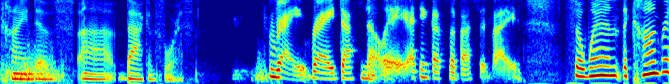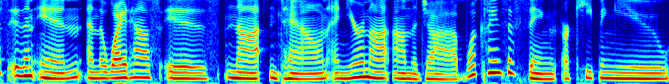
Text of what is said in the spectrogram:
kind of uh, back and forth Right, right, definitely. I think that's the best advice. So when the Congress isn't in and the White House is not in town and you're not on the job, what kinds of things are keeping you,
